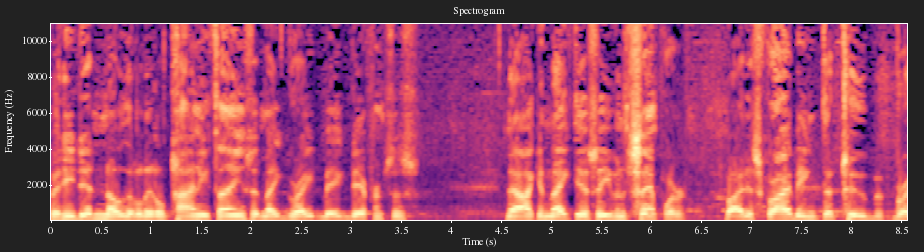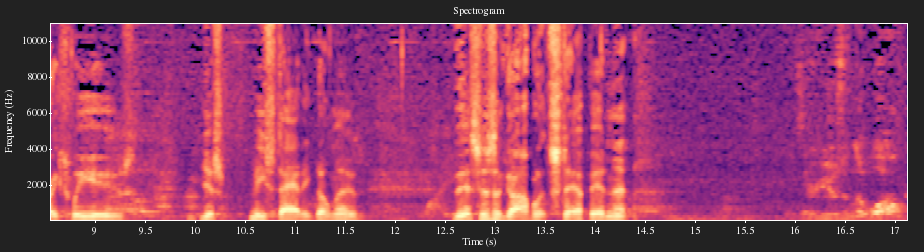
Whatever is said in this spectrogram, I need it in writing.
but he didn't know the little tiny things that make great big differences. Now, I can make this even simpler by describing the two breaks we use. Just be static, don't move. This is a goblet step, isn't it? You're using the walk?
